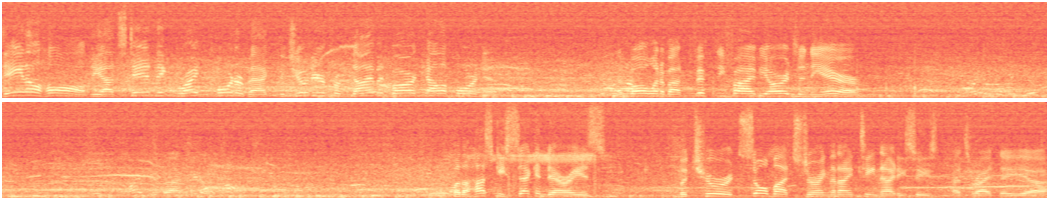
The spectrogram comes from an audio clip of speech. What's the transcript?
Dana Hall, the outstanding right cornerback, the junior from Diamond Bar, California. That ball went about 55 yards in the air. But the Husky secondary has matured so much during the 1990 season. That's right. They, uh,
